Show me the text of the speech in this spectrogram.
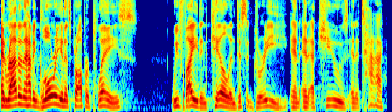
And rather than having glory in its proper place, we fight and kill and disagree and, and accuse and attack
